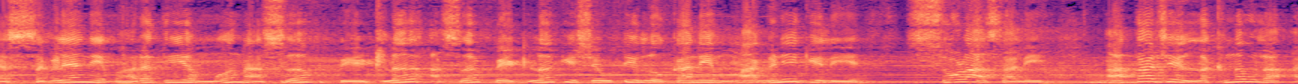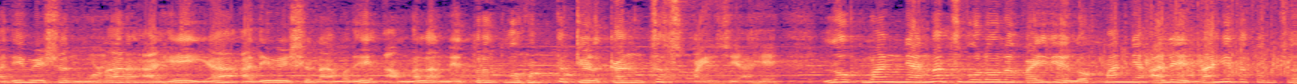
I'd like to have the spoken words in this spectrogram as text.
या सगळ्यांनी भारतीय मन असं पेटलं असं पेटलं की शेवटी लोकांनी मागणी केली सोळा साली. आता जे लखनौला अधिवेशन होणार आहे या अधिवेशनामध्ये आम्हाला नेतृत्व फक्त टिळकांचंच पाहिजे आहे. लोकमान्यांनाच बोलवलं पाहिजे. लोकमान्य आले नाही तर तुमचं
